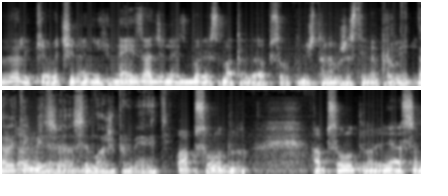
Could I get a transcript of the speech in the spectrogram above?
velike većina njih ne izađe na izbore jer smatra da apsolutno ništa ne može s time promijeniti. Da li ti misliš da se može promijeniti? Apsolutno. Apsolutno. Ja sam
